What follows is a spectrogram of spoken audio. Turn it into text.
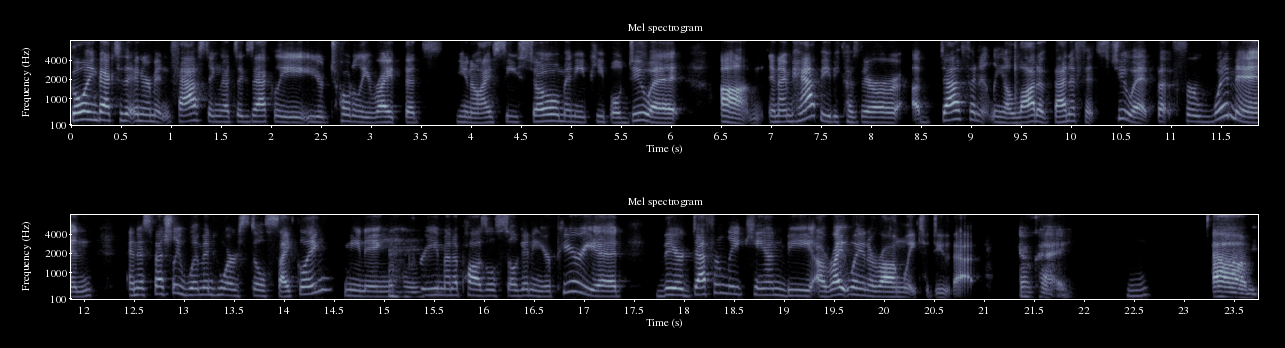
going back to the intermittent fasting that's exactly you're totally right that's you know i see so many people do it um, and i'm happy because there are a, definitely a lot of benefits to it but for women and especially women who are still cycling, meaning mm-hmm. premenopausal, still getting your period, there definitely can be a right way and a wrong way to do that. Okay. Mm-hmm. Um,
